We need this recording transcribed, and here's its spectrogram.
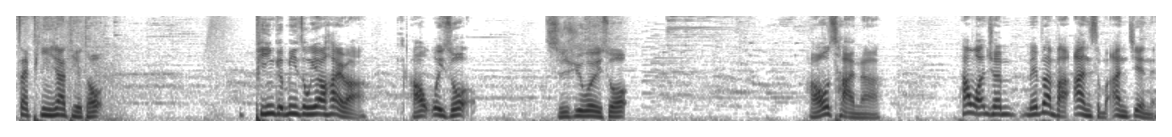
再拼一下铁头，拼一个命中要害吧。好，畏缩，持续畏缩，好惨啊！他完全没办法按什么按键呢。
